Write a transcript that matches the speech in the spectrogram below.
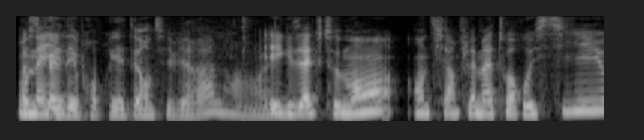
Parce qu'elle a des propriétés antivirales. Hein, Exactement, anti-inflammatoire aussi.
